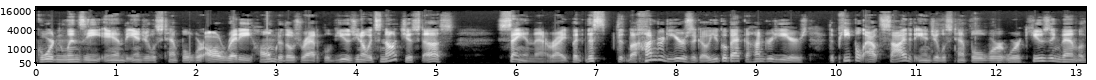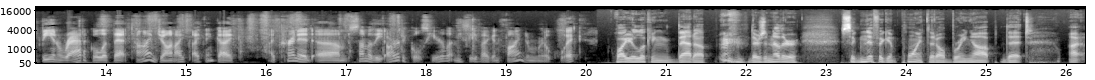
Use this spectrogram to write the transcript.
Gordon Lindsay and the Angelus Temple were already home to those radical views, you know, it's not just us saying that, right? But this, a hundred years ago, you go back a hundred years, the people outside of Angelus Temple were, were accusing them of being radical at that time, John. I, I think I, I printed um, some of the articles here. Let me see if I can find them real quick. While you're looking that up, there's another significant point that I'll bring up that I,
